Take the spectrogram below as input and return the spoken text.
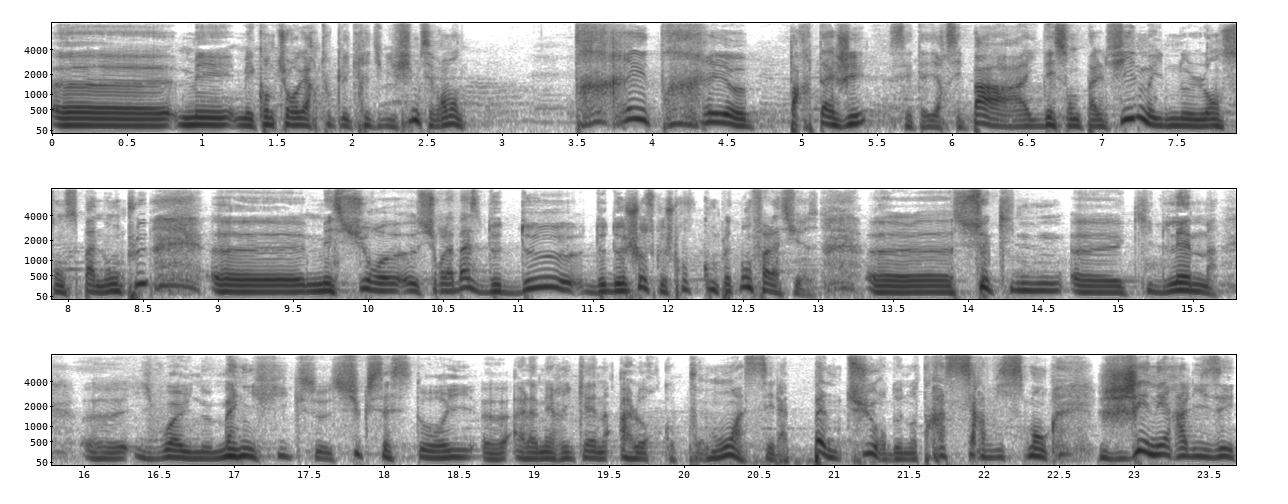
Euh, mais, mais quand tu regardes toutes les critiques du film, c'est vraiment très très euh, partagé, c'est-à-dire c'est pas ils descendent pas le film, ils ne l'encensent pas non plus, euh, mais sur euh, sur la base de deux de deux choses que je trouve complètement fallacieuses. Ceux qui qui l'aiment, ils voient une magnifique success story à l'américaine, alors que pour moi c'est la peinture de notre asservissement généralisé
